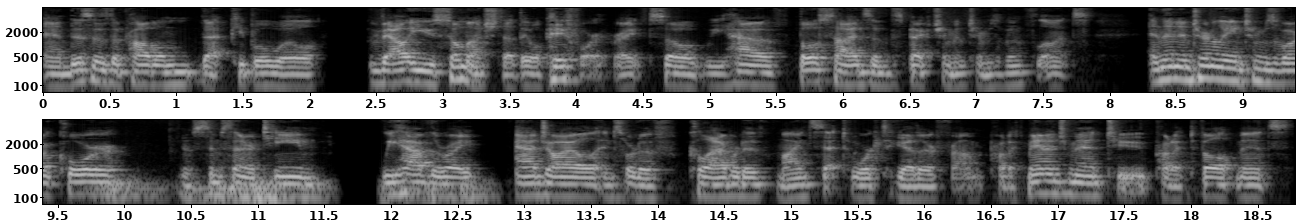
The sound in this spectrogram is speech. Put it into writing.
And this is the problem that people will value so much that they will pay for it, right? So we have both sides of the spectrum in terms of influence. And then internally, in terms of our core you know, team, we have the right agile and sort of collaborative mindset to work together from product management to product developments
